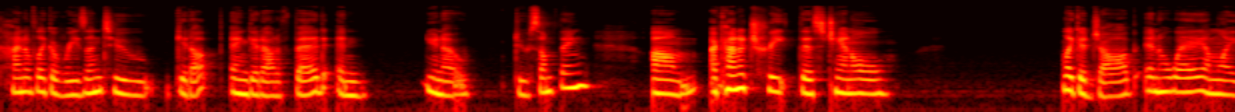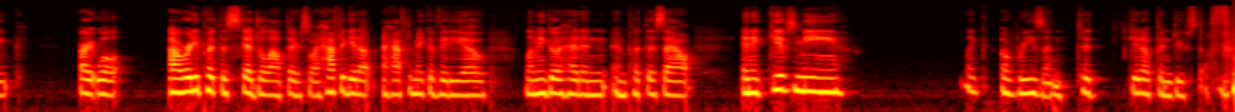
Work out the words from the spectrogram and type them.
kind of like a reason to get up and get out of bed and, you know, do something. Um, I kind of treat this channel like a job in a way. I'm like, all right, well, I already put the schedule out there, so I have to get up, I have to make a video. Let me go ahead and, and put this out and it gives me like a reason to get up and do stuff.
